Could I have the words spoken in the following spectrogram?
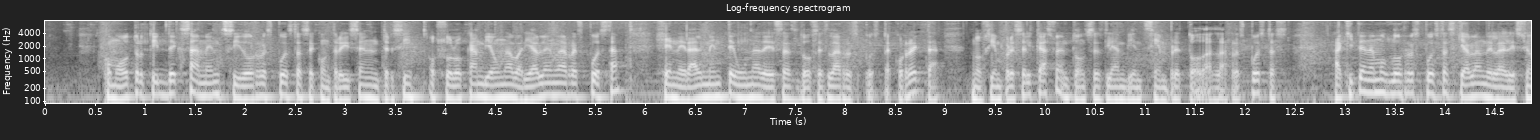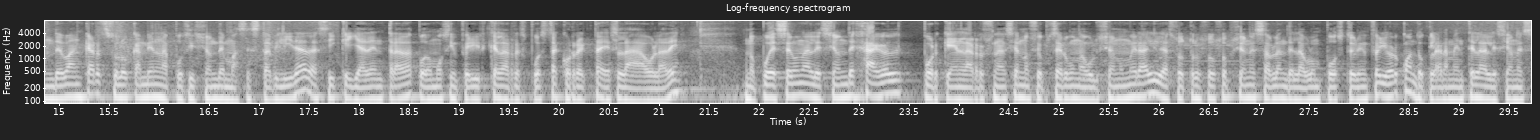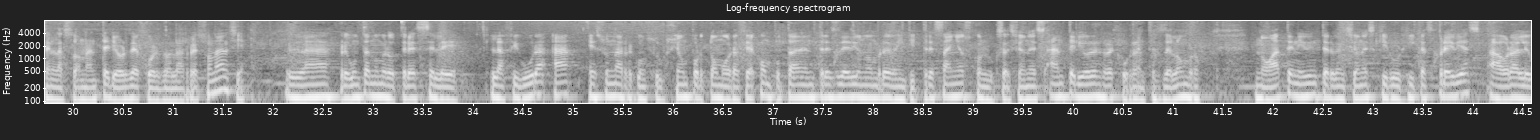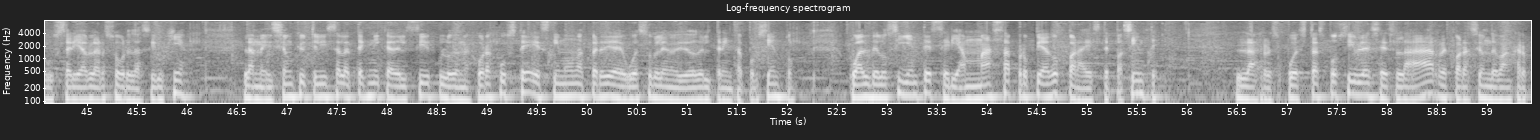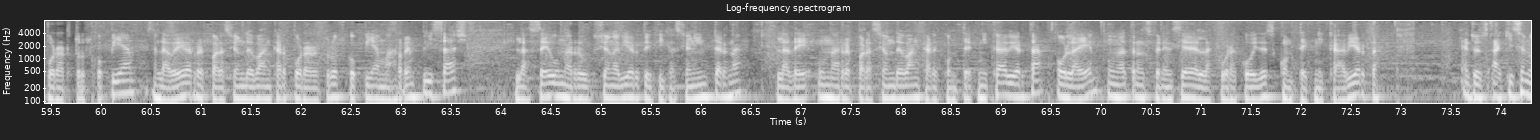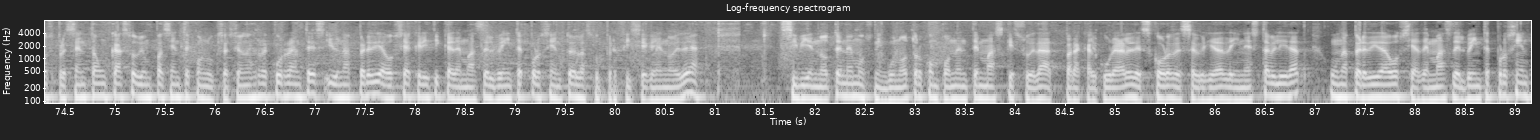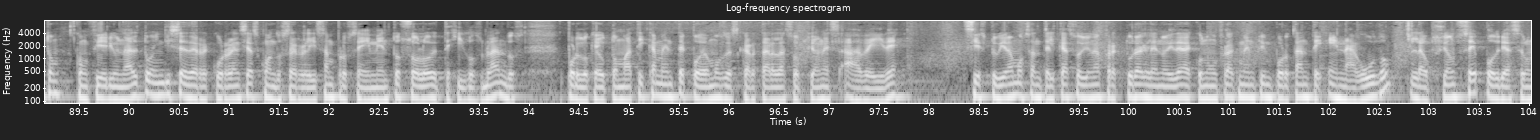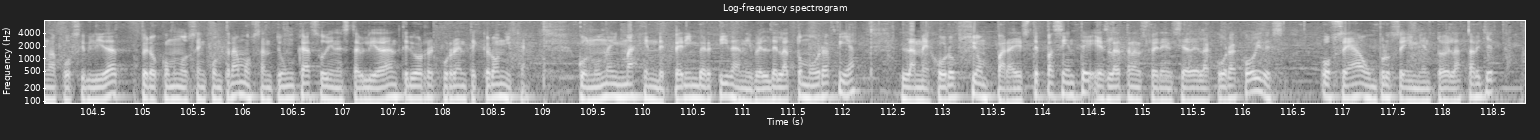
Como otro tip de examen, si dos respuestas se contradicen entre sí o solo cambia una variable en la respuesta, generalmente una de esas dos es la respuesta correcta. No siempre es el caso, entonces lean bien siempre todas las respuestas. Aquí tenemos dos respuestas que hablan de la lesión de Bankart, solo cambian la posición de más estabilidad, así que ya de entrada podemos inferir que la respuesta correcta es la A o la D. No puede ser una lesión de Hagel porque en la resonancia no se observa una evolución numeral y las otras dos opciones hablan del labrum posterior inferior cuando claramente la lesión es en la zona anterior de acuerdo a la resonancia. La pregunta número 3 se lee. La figura A es una reconstrucción por tomografía computada en 3D de un hombre de 23 años con luxaciones anteriores recurrentes del hombro. No ha tenido intervenciones quirúrgicas previas, ahora le gustaría hablar sobre la cirugía. La medición que utiliza la técnica del círculo de mejor ajuste estima una pérdida de hueso glenoideo del 30%. ¿Cuál de los siguientes sería más apropiado para este paciente? Las respuestas posibles es la A, reparación de Bankart por artroscopía, la B, reparación de Bankart por artroscopía más remplissage, la C, una reducción abierta y fijación interna, la D, una reparación de Bankart con técnica abierta o la E, una transferencia de la coracoides con técnica abierta. Entonces aquí se nos presenta un caso de un paciente con luxaciones recurrentes y una pérdida ósea crítica de más del 20% de la superficie glenoidea. Si bien no tenemos ningún otro componente más que su edad para calcular el score de severidad de inestabilidad, una pérdida ósea de más del 20% confiere un alto índice de recurrencias cuando se realizan procedimientos solo de tejidos blandos, por lo que automáticamente podemos descartar las opciones A, B y D. Si estuviéramos ante el caso de una fractura glenoidea con un fragmento importante en agudo, la opción C podría ser una posibilidad, pero como nos encontramos ante un caso de inestabilidad anterior recurrente crónica con una imagen de invertida a nivel de la tomografía, la mejor opción para este paciente es la transferencia de la coracoides, o sea, un procedimiento de la tarjeta.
